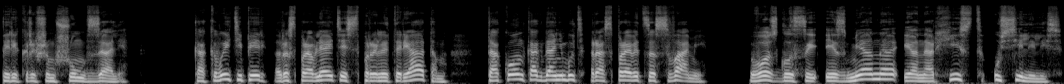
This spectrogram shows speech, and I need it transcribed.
перекрывшим шум в зале. Как вы теперь расправляетесь с пролетариатом, так он когда-нибудь расправится с вами». Возгласы «измена» и «анархист» усилились.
